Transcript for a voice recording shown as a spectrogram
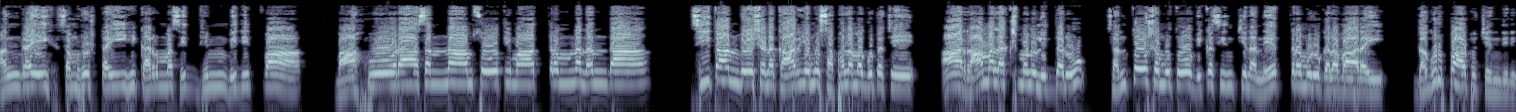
అంగైః సంహృష్టై కర్మ సిద్ధిం విదిత్వా బాహ్వోరాసన్నాం సోతి మాత్రం నందా సీతాన్వేషణ కార్యము సఫలమగుటచే ఆ రామలక్ష్మణులిద్దరూ సంతోషముతో వికసించిన నేత్రములు గలవారై గగుర్పాటు చెందిరి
